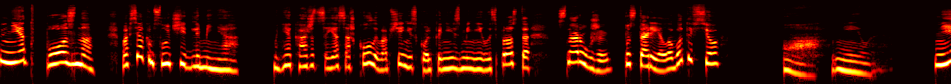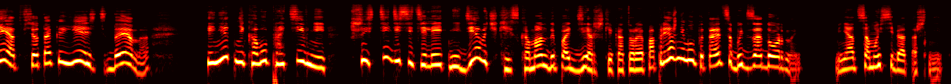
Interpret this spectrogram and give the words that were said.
Нет, поздно, во всяком случае для меня. Мне кажется, я со школы вообще нисколько не изменилась, просто снаружи постарела, вот и все. О, милая. Нет, все так и есть, Дэна. И нет никого противней шестидесятилетней девочки из команды поддержки, которая по-прежнему пытается быть задорной. Меня от самой себя тошнит.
